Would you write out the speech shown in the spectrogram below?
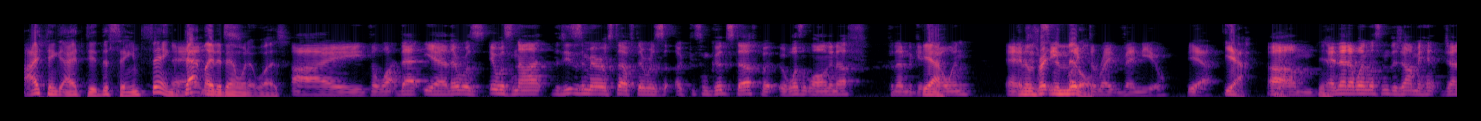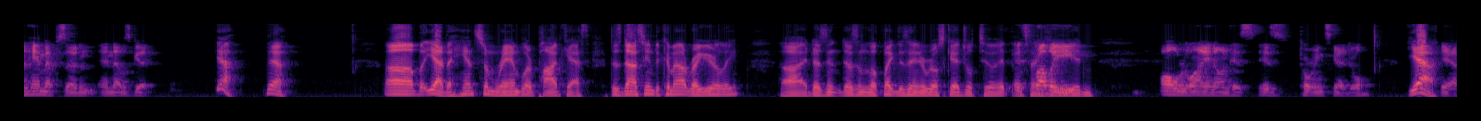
I think I did the same thing. that might have been what it was. I the that yeah, there was it was not the Desus & Mero stuff. There was uh, some good stuff, but it wasn't long enough for them to get Yeah. going, and, And it was right in the like middle. the right venue. Yeah. Yeah. Um, Yeah. and then I went and listened to the John Jon Hamm episode, and, and that was good. Yeah, yeah. Uh, but yeah, the Handsome Rambler podcast does not seem to come out regularly. Uh, it doesn't doesn't look like there's any real schedule to it. It's Looks like probably- and- All relying on his his touring schedule. yeah, Yeah.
